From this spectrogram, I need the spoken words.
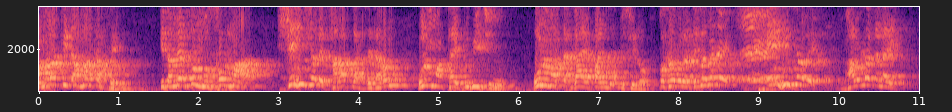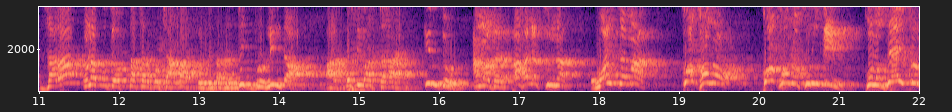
আমার কি আমার কাছে, কিন্তু আমি একজন মুসলমান সেই হিসাবে খারাপ লাগছে, কারণ ওনার মাথায় টুপি ছিল। ওনার মাথায় গায়ে পাঞ্জাবি ছিল। কথা বলে ঠিক না এই হিসাবে ভালো লাগে নাই। যারা ওনার প্রতি অত্যাচার করছে আঘাত করছে তাদের তীব্র নিন্দা আর প্রতিবাদ জানায়। কিন্তু আমাদের আহলে সুন্নাত ওয়াল জামাত কখনো কখনো কোনোদিন কোন যেই কোন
